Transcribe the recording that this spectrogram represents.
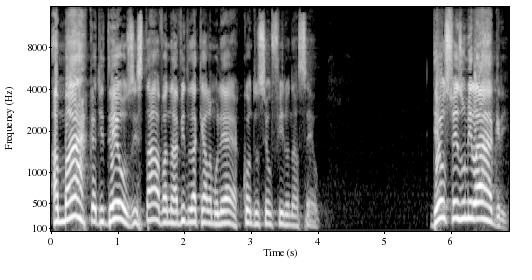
A marca de Deus estava na vida daquela mulher quando o seu filho nasceu. Deus fez um milagre.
